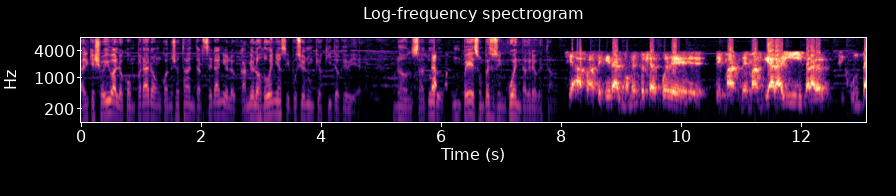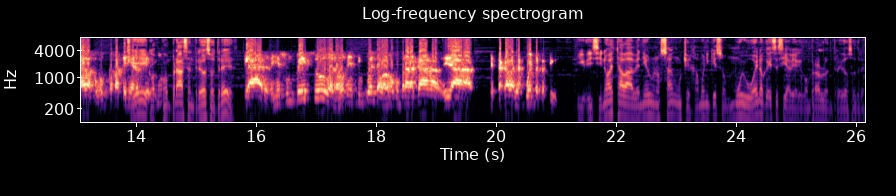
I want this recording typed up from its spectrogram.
al que yo iba lo compraron cuando yo estaba en tercer año, lo cambió los dueños y pusieron un kiosquito, qué bien. Uno de Don Satur, un peso, un peso cincuenta creo que estaba. Sí, aparte que era el momento ya después de, de, de manguear ahí para ver si juntabas, o vos capaz tenías, no Sí, sé, co- un- comprabas entre dos o tres. claro, tenías un peso, bueno, vos tenés 50, bueno, vamos a comprar acá, era, te sacaban las cuentas así. Y, y si no, estaba vendían unos sándwiches, jamón y queso muy buenos, que ese sí había que comprarlo entre dos o tres.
